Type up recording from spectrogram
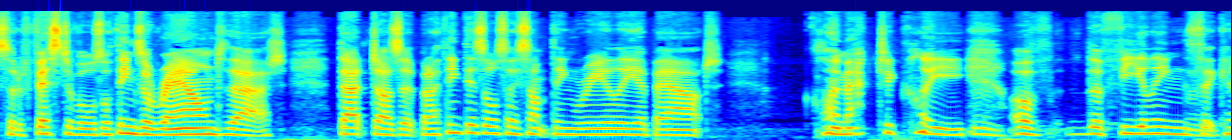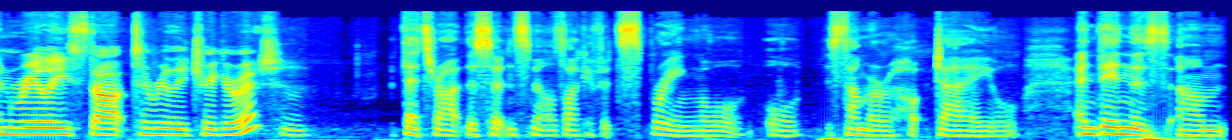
sort of festivals or things around that, that does it. But I think there's also something really about climactically mm. of the feelings mm. that can really start to really trigger it. Mm. That's right. There's certain smells, like if it's spring or or summer, a hot day, or and then there's um,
